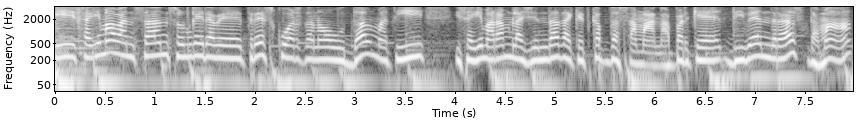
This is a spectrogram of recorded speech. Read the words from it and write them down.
I seguim avançant, són gairebé tres quarts de nou del matí i seguim ara amb l'agenda d'aquest cap de setmana, perquè divendres, demà,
